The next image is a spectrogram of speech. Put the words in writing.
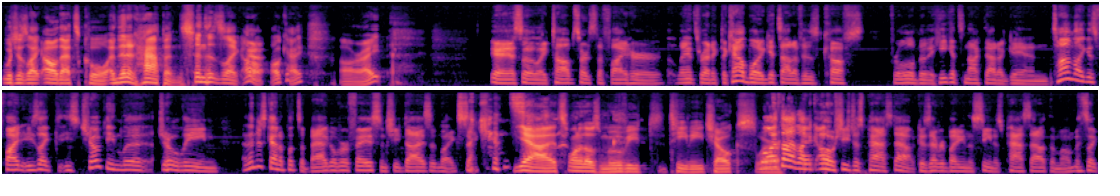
which is like, oh, that's cool. And then it happens, and it's like, oh, Yeah. okay, all right, Yeah, yeah. So like Tom starts to fight her. Lance Reddick, the cowboy, gets out of his cuffs for a little bit. He gets knocked out again. Tom like is fighting. He's like he's choking Li- Jolene, and then just kind of puts a bag over her face, and she dies in like seconds. yeah, it's one of those movie t- TV chokes where Well, I thought like, oh, she's just passed out because everybody in the scene is passed out at the moment. It's like,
